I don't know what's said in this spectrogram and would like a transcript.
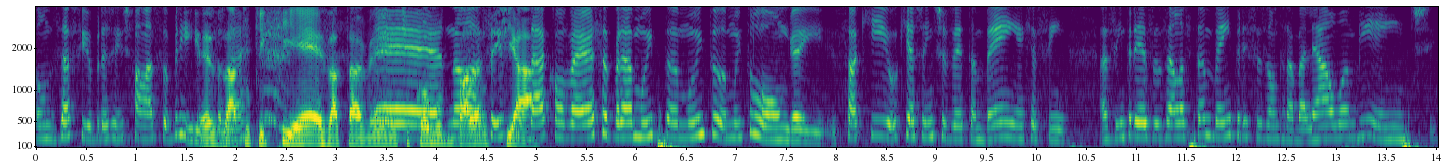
uh, um desafio para a gente falar sobre isso, Exato, né? o que, que é exatamente, é, como nossa, balancear. Isso dá conversa para muita, muito, muito longa aí. Só que o que a gente vê também é que, assim, as empresas, elas também precisam trabalhar o ambiente,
